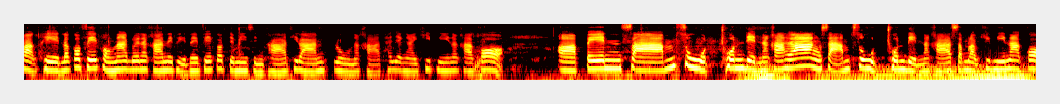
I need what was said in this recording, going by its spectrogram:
ฝากเพจแล้วก็เฟซของนาคด้วยนะคะ ในเพจในเฟซก็จะมีสินค้าที่ร้านลงนะคะ ถ้ายังไงคลิปนี้นะคะก็ เป็นสามสูตรชนเด่นนะคะ ล่างสามสูตรชนเด่นนะคะสำหรับคลิปนี้นาก็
